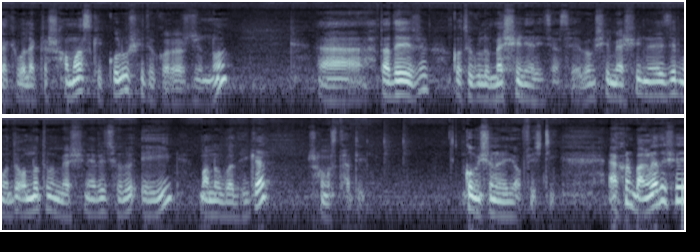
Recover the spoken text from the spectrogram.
যাকে বলে একটা সমাজকে কলুষিত করার জন্য তাদের কতগুলো মেশিনারিজ আছে এবং সেই মেশিনারিজের মধ্যে অন্যতম মেশিনারিজ হলো এই মানবাধিকার সংস্থাটি, কমিশনারি অফিসটি। এখন বাংলাদেশে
